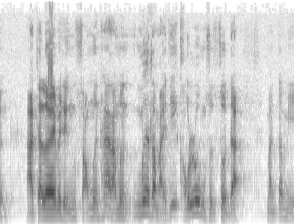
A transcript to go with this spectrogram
20,000อาจจะเลยไปถึง25,000 30,000เมื่อสมัยที่เขาลุ่งสุดๆอะมันก็มี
